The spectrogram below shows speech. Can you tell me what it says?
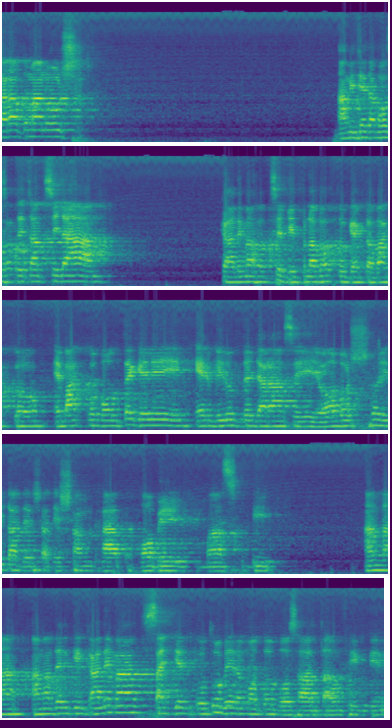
তারা তো মানুষ। আমি যেটা বোঝাতে চাচ্ছিলাম কালিমা হচ্ছে বিপ্লবাত্মক একটা বাক্য। এ বাক্য বলতে গেলে এর বিরুদ্ধে যারা আছে, অবশ্যই তাদের সাথে সংঘাত হবে মাস্ট আল্লাহ আমাদেরকে কালেমা সাজ্জেদ কুতুবের মতো বোঝার তৌফিক দিন,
